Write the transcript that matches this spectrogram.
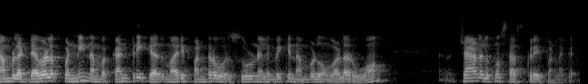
நம்மளை டெவலப் பண்ணி நம்ம கண்ட்ரிக்கு அது மாதிரி பண்ணுற ஒரு சூழ்நிலைமைக்கு நம்மளும் வளருவோம். சேனலுக்கும் சப்ஸ்கிரைப் பண்ணுங்கள்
